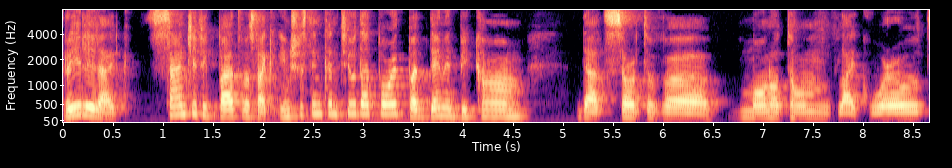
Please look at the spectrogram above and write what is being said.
really like scientific path was like interesting until that point but then it become that sort of a monotone like world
